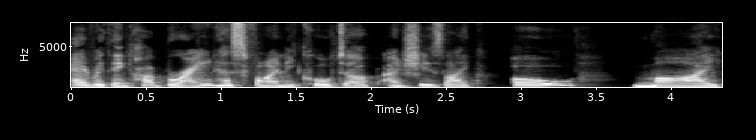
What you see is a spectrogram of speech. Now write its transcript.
everything. Her brain has finally caught up and she's like, oh my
